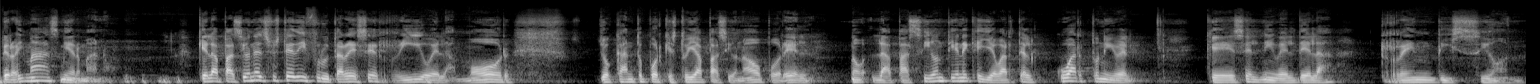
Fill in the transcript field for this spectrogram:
Pero hay más, mi hermano. Que la pasión es usted disfrutar ese río, el amor. Yo canto porque estoy apasionado por Él. No, la pasión tiene que llevarte al cuarto nivel, que es el nivel de la rendición.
